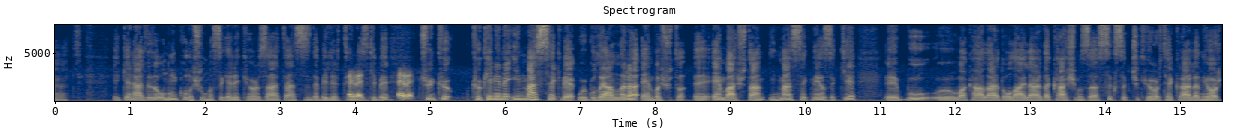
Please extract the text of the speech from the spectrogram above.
Evet. E, genelde de onun konuşulması gerekiyor zaten sizin de belirttiğiniz Evet. gibi. Evet, Çünkü kökenine inmezsek ve uygulayanlara en başta, e, en baştan inmezsek ne yazık ki e, bu e, vakalarda, olaylarda karşımıza sık sık çıkıyor, tekrarlanıyor.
